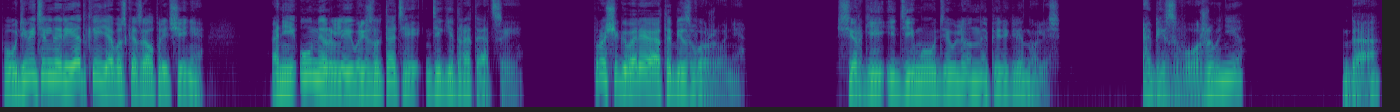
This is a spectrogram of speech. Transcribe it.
По удивительно редкой, я бы сказал, причине. Они умерли в результате дегидратации. Проще говоря, от обезвоживания. Сергей и Дима удивленно переглянулись. Обезвоживание? Да.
